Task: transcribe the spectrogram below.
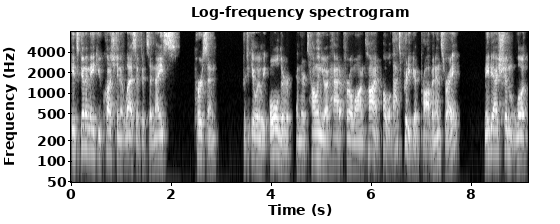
it's gonna make you question it less if it's a nice person particularly older, and they're telling you I've had it for a long time. Oh, well, that's pretty good provenance, right? Maybe I shouldn't look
